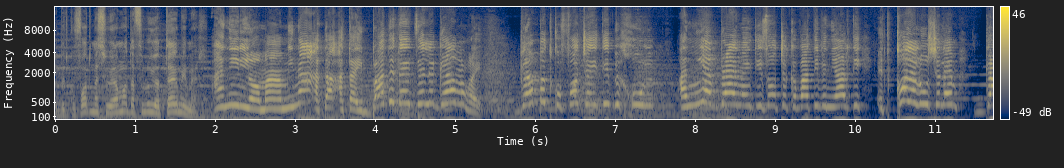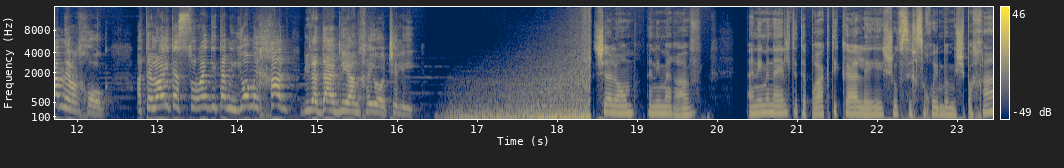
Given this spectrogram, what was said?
ובתקופות מסוימות אפילו יותר ממך. אני לא מאמינה, אתה, אתה איבדת את זה לגמרי. גם בתקופות שהייתי בחו"ל, אני עדיין הייתי זאת שקבעתי וניהלתי את כל הלו"ז שלהם גם מרחוק. אתה לא היית שורד איתם יום אחד בלעדיי בלי ההנחיות שלי. שלום, אני מירב. אני מנהלת את הפרקטיקה ליישוב סכסוכים במשפחה,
